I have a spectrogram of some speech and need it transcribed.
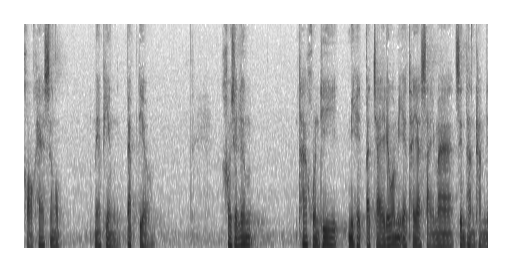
ขอแค่สงบแม้เพียงแป๊บเดียว เขาจะเริ่มถ้าคนที่มีเหตุปัจจัยเรียกว่ามีอัธยาศัยมาเส้นทางธรรมจ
